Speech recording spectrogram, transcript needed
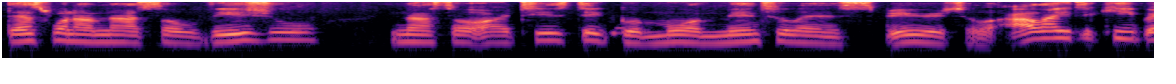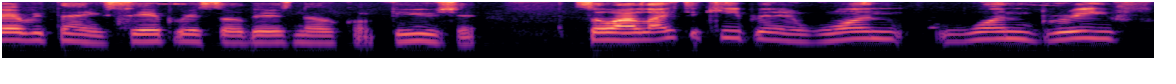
That's when I'm not so visual, not so artistic, but more mental and spiritual. I like to keep everything separate so there's no confusion. So I like to keep it in one one brief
